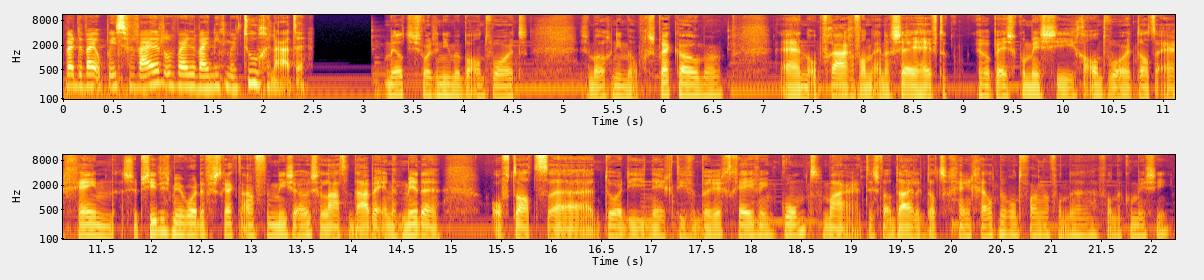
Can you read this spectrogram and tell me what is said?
Werden wij opeens verwijderd of werden wij niet meer toegelaten? Mailtjes worden niet meer beantwoord. Ze mogen niet meer op gesprek komen. En op vragen van NRC heeft de Europese Commissie geantwoord dat er geen subsidies meer worden verstrekt aan Femiso. Ze laten daarbij in het midden of dat uh, door die negatieve berichtgeving komt. Maar het is wel duidelijk dat ze geen geld meer ontvangen van de, van de commissie.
